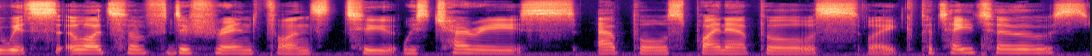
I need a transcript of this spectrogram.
with lots of different plants too with cherries apples pineapples like potatoes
